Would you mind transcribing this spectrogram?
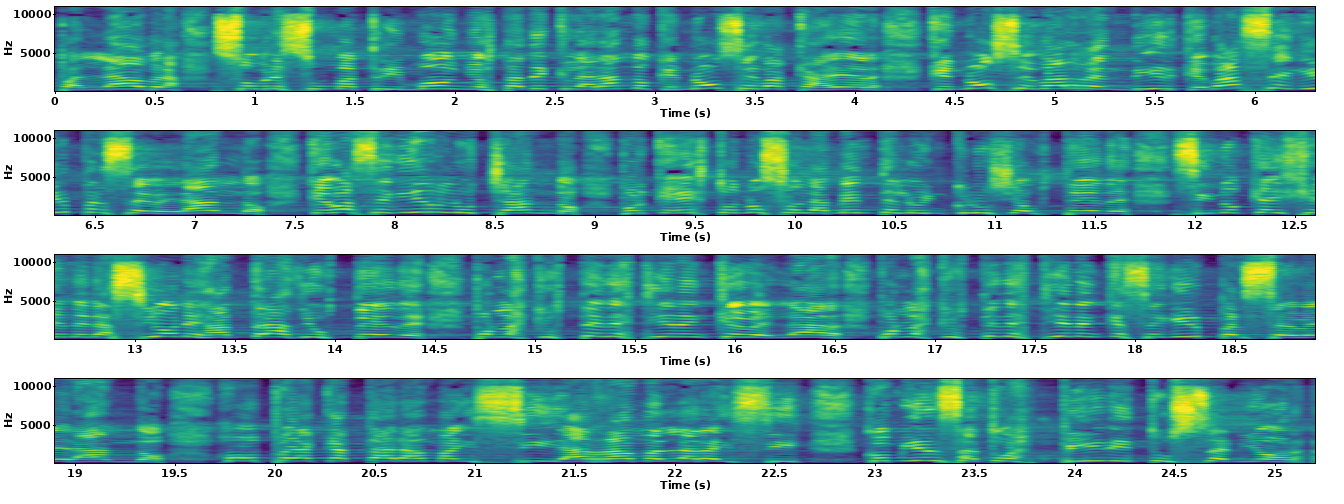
palabra sobre su matrimonio. Está declarando que no se va a caer, que no se va a rendir, que va a seguir perseverando, que va a seguir luchando. Porque esto no solamente lo incluye a ustedes, sino que hay generaciones atrás de ustedes por las que ustedes tienen que velar, por las que ustedes tienen que seguir perseverando. Oh, Comienza tu espíritu, Señor.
